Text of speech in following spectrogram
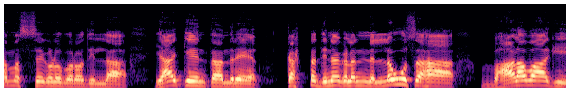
ಸಮಸ್ಯೆಗಳು ಬರೋದಿಲ್ಲ. ಯಾಕೆ ಅಂತ ಅಂದರೆ ಕಷ್ಟ ದಿನಗಳನ್ನೆಲ್ಲವೂ ಸಹ ಬಹಳವಾಗಿ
